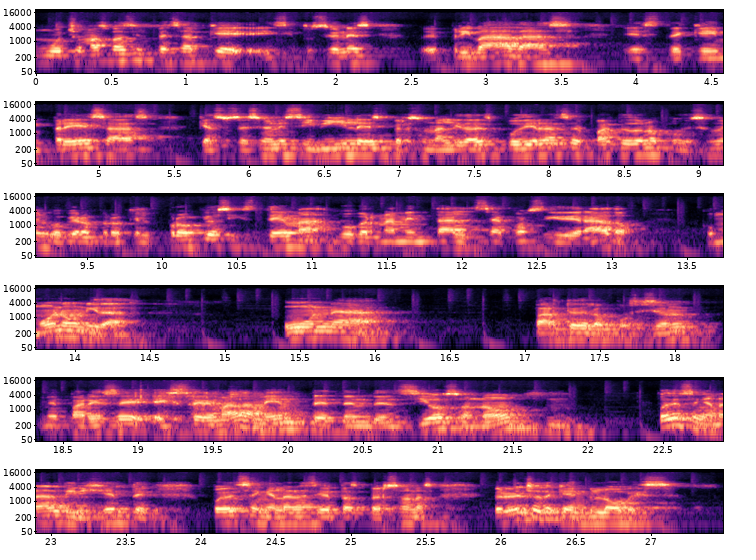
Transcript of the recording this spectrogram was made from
mucho más fácil pensar que instituciones eh, privadas, este, que empresas, que asociaciones civiles, personalidades pudieran ser parte de una oposición del gobierno, pero que el propio sistema gubernamental sea considerado como una unidad, una parte de la oposición me parece extremadamente tendencioso, ¿no? Puedes señalar al dirigente, puedes señalar a ciertas personas, pero el hecho de que englobes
